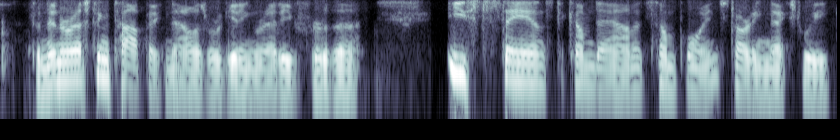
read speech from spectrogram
it's an interesting topic now as we're getting ready for the East stands to come down at some point starting next week.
